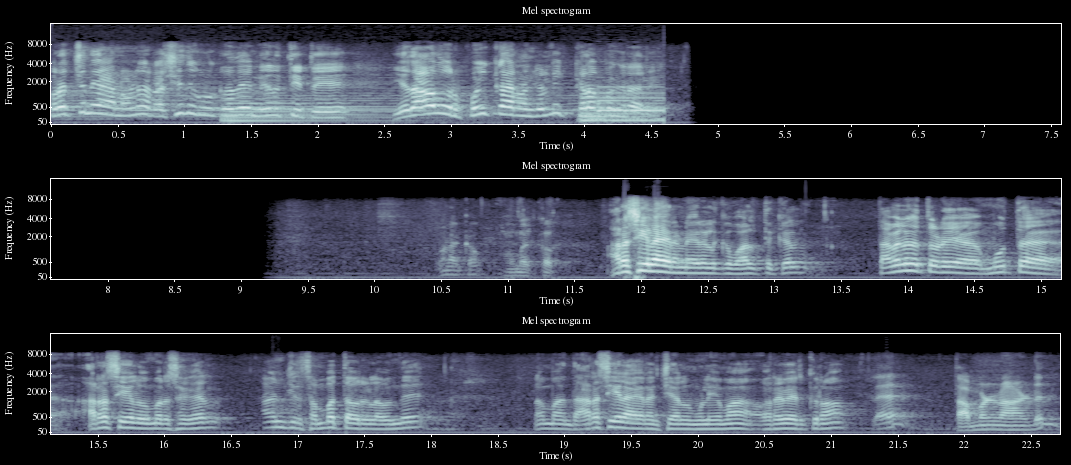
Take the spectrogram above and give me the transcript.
பிரச்சனையானோடனே ரசீது கொடுக்குறதே நிறுத்திட்டு ஏதாவது ஒரு பொய் சொல்லி கிளப்புங்கிறாரு. வணக்கம். வணக்கம். அரசியலாயிரம் நேயர்களுக்கு வாழ்த்துக்கள். தமிழகத்துடைய மூத்த அரசியல் விமர்சகர் ஆஞ்சில் சம்பத் அவர்களை வந்து நம்ம அந்த அரசியலாயிரம் சேனல் மூலியமா வரவேற்கிறோம். இல்ல, தமிழ்நாடு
